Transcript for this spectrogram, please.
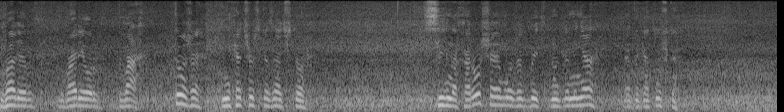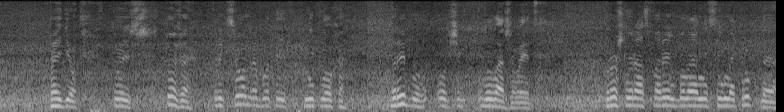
Warrior, Warrior 2. Тоже не хочу сказать, что сильно хорошая может быть, но для меня эта катушка пойдет. То есть тоже фрикцион работает неплохо. Рыбу, в общем, вылаживает. В прошлый раз форель была не сильно крупная,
